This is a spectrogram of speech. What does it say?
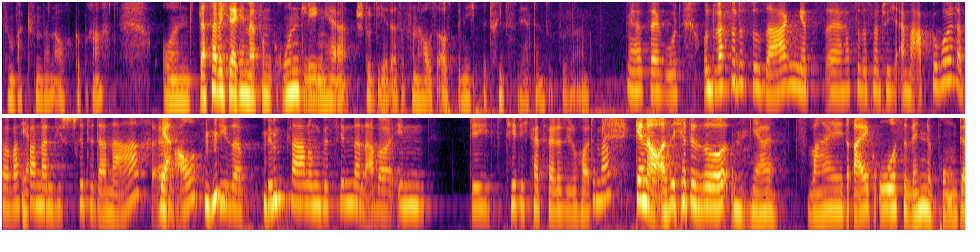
zum Wachsen dann auch gebracht. Und das habe ich, sage ich mal, vom Grundlegen her studiert. Also von Haus aus bin ich Betriebswirtin sozusagen. Ja, sehr gut. Und was würdest du sagen, jetzt äh, hast du das natürlich einmal abgeholt, aber was ja. waren dann die Schritte danach ähm, ja. aus mhm. dieser BIM-Planung bis hin dann aber in die Tätigkeitsfelder, die du heute machst? Genau, also ich hatte so, ja, zwei, drei große Wendepunkte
